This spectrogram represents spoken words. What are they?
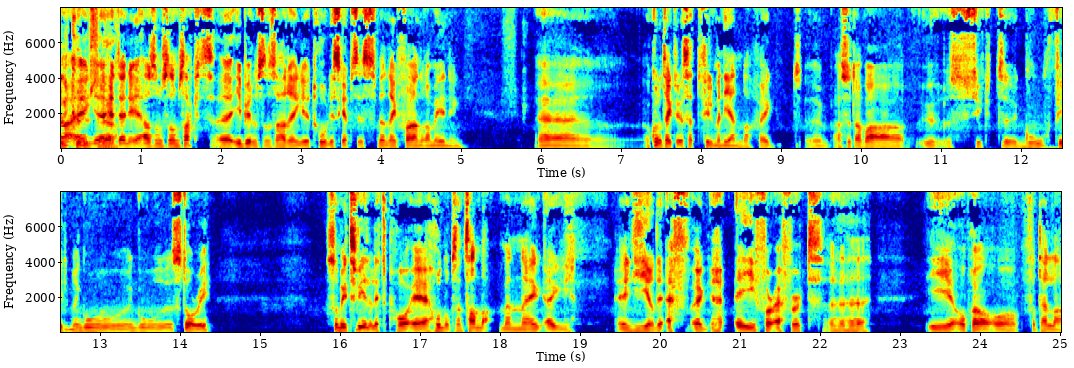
ja, jeg er helt enig. Altså, som, som sagt, eh, i begynnelsen så hadde jeg utrolig skepsis, men jeg forandra mening. Uh, jeg kunne tenkt meg å sett filmen igjen, da, for jeg, uh, jeg synes det var uh, sykt eh, god film. En god, god story. Som jeg tviler litt på er 100 sann, da, men jeg, jeg, jeg gir det F, A for effort eh, i å prøve å fortelle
